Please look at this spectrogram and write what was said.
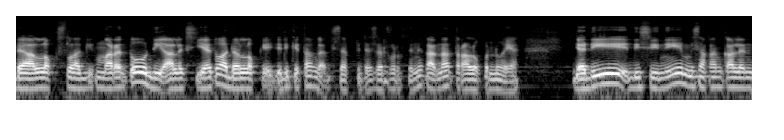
ada lock lagi. Kemarin tuh di Alexia itu ada lock ya. Jadi, kita nggak bisa pindah server sini karena terlalu penuh ya. Jadi di sini misalkan kalian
